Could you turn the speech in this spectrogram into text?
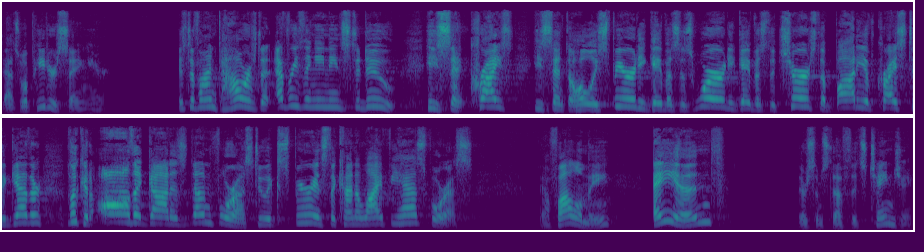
that's what Peter's saying here. His divine power has done everything he needs to do. He sent Christ, he sent the Holy Spirit, he gave us his word, he gave us the church, the body of Christ together. Look at all that God has done for us to experience the kind of life he has for us. Now, follow me. And there's some stuff that's changing.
